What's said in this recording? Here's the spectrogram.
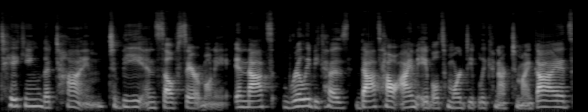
taking the time to be in self ceremony. And that's really because that's how I'm able to more deeply connect to my guides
